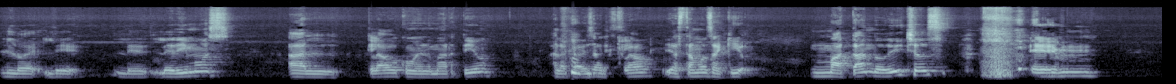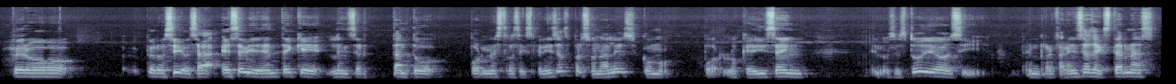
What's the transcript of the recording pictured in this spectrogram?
le, le dimos al clavo con el martillo a la cabeza del clavo. Ya estamos aquí matando dichos. Em, pero, pero sí, o sea, es evidente que la tanto por nuestras experiencias personales como por lo que dicen en los estudios y en referencias externas,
